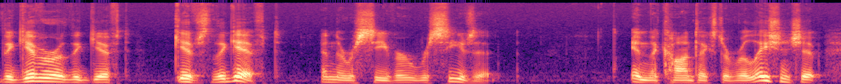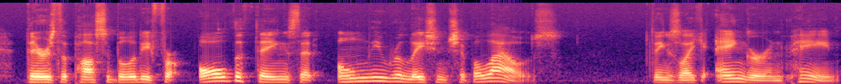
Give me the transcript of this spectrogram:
The giver of the gift gives the gift, and the receiver receives it. In the context of relationship, there is the possibility for all the things that only relationship allows. Things like anger and pain,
